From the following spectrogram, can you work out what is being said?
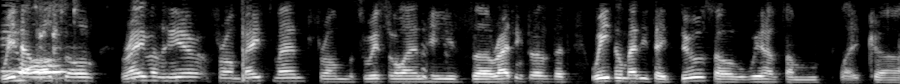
we have also Raven here from Basement from Switzerland. He's uh, writing to us that we do meditate too, so we have some like uh,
